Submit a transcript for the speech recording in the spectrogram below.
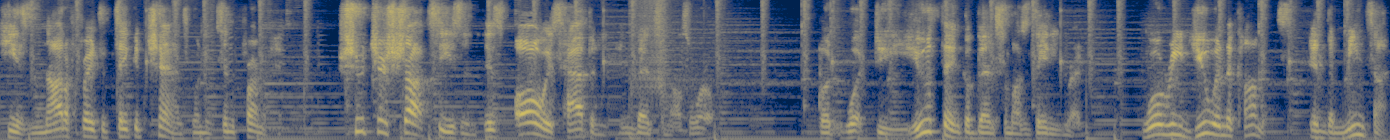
He is not afraid to take a chance when it's in front of him. Shoot your shot season is always happening in Benzema's world. But what do you think of Benzema's dating record? We'll read you in the comments. In the meantime,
